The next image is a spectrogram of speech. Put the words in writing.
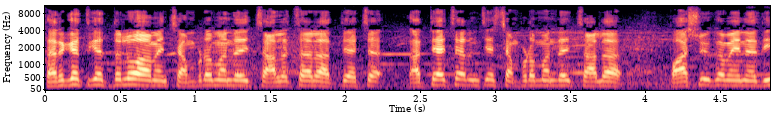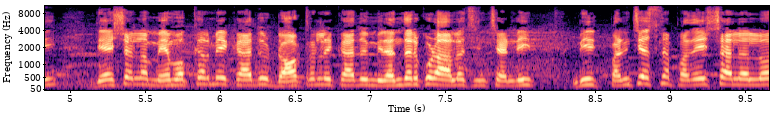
తరగతి గదిలో ఆమెను చంపడం అనేది చాలా చాలా అత్యాచార అత్యాచారం చేసి చంపడం అనేది చాలా పాశవికమైనది. దేశంలో మేమొక్కరమే కాదు డాక్టర్లే కాదు మీరందరూ కూడా ఆలోచించండి. మీరు పనిచేసిన ప్రదేశాలలో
